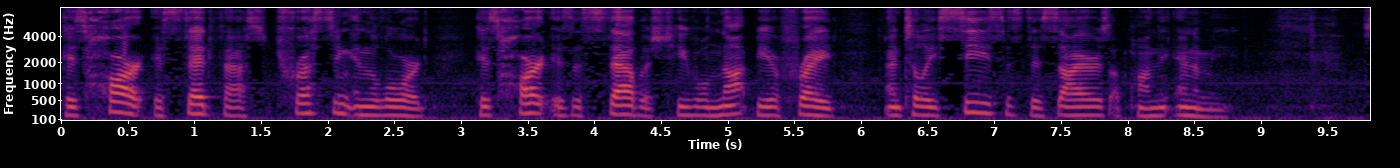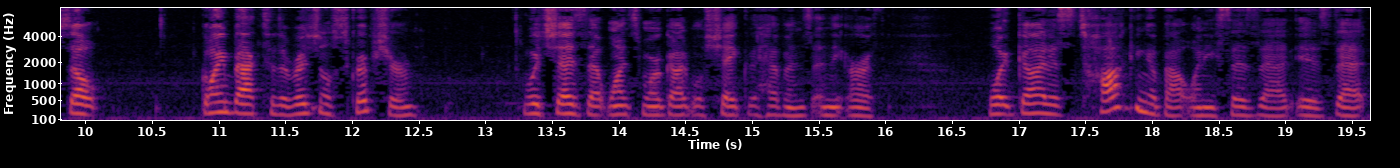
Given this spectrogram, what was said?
His heart is steadfast, trusting in the Lord. His heart is established. He will not be afraid until he sees his desires upon the enemy. So, going back to the original scripture, which says that once more God will shake the heavens and the earth, what God is talking about when he says that is that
